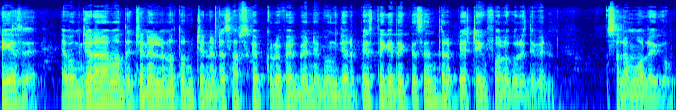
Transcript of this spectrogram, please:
ঠিক আছে? এবং যারা আমাদের চ্যানেলে নতুন, চ্যানেলটা সাবস্ক্রাইব করে ফেলবেন এবং যারা পেজ থেকে দেখতেছেন, তারা পেজটিকে ফলো করে দেবেন। আসসালামু আলাইকুম।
